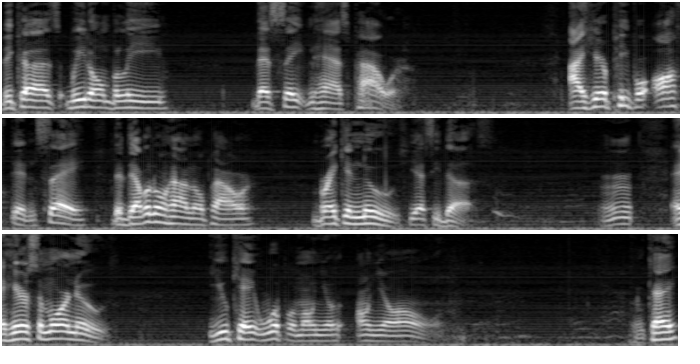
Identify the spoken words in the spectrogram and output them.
because we don't believe that Satan has power. I hear people often say, the devil don't have no power. Breaking news. Yes, he does. Mm-hmm. And here's some more news. You can't whoop them on your on your own. Okay?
